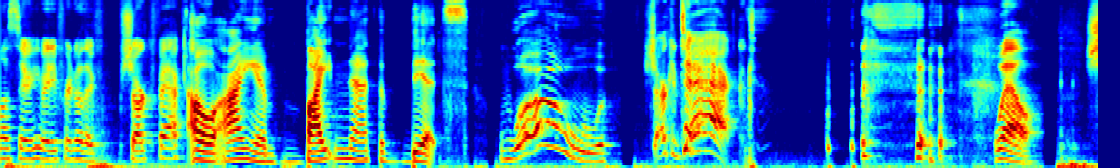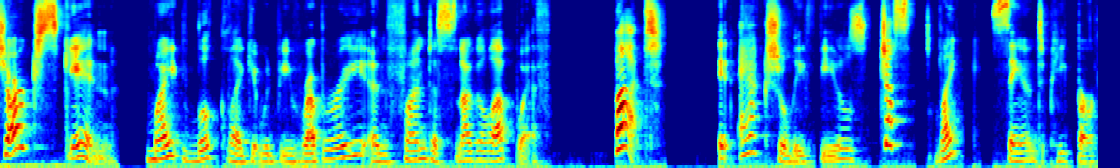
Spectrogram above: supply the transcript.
Melissa are you ready for another shark fact Oh, I am biting at the bits. Whoa! Shark attack! well, shark skin might look like it would be rubbery and fun to snuggle up with, but it actually feels just like sandpaper.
